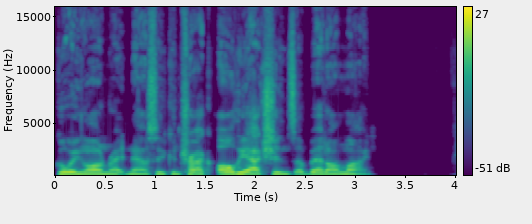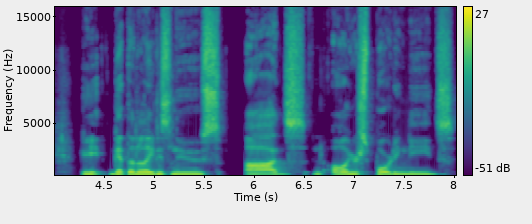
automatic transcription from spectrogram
going on right now. So you can track all the actions at Bet Online. Get, get the latest news, odds, and all your sporting needs.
